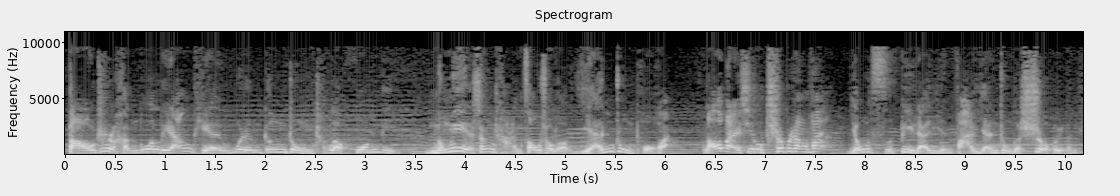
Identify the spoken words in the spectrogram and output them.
导致很多良田无人耕种，成了荒地，农业生产遭受了严重破坏，老百姓吃不上饭，由此必然引发严重的社会问题。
